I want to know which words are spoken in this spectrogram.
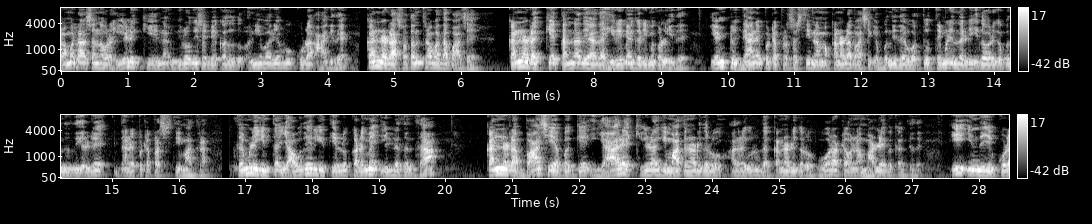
ಕಮಲಾಸನ್ ಅವರ ಹೇಳಿಕೆಯನ್ನು ವಿರೋಧಿಸಬೇಕಾದದ್ದು ಅನಿವಾರ್ಯವೂ ಕೂಡ ಆಗಿದೆ. ಕನ್ನಡ ಸ್ವತಂತ್ರವಾದ ಭಾಷೆ. ಕನ್ನಡಕ್ಕೆ ತನ್ನದೇ ಆದ ಹಿರಿಮೆ ಗರಿಮೆಗಳು ಇದೆ. ಎಂಟು ಜ್ಞಾನಪೀಠ ಪ್ರಶಸ್ತಿ ನಮ್ಮ ಕನ್ನಡ ಭಾಷೆಗೆ ಬಂದಿದೆ ಹೊರತು ತಮಿಳಿನಲ್ಲಿ ಇದುವರೆಗೆ ಬಂದಿದ್ದು ಎರಡೇ ಜ್ಞಾನಪೀಠ ಪ್ರಶಸ್ತಿ ಮಾತ್ರ. ತಮಿಳಿಗಿಂತ ಯಾವುದೇ ರೀತಿಯಲ್ಲೂ ಕಡಿಮೆ ಇಲ್ಲದಂತಹ ಕನ್ನಡ ಭಾಷೆಯ ಬಗ್ಗೆ ಯಾರೇ ಕೀಳಾಗಿ ಮಾತನಾಡಿದರೂ ಅದರ ವಿರುದ್ಧ ಕನ್ನಡಿಗರು ಹೋರಾಟವನ್ನು ಮಾಡಲೇಬೇಕಾಗ್ತದೆ. ಈ ಹಿಂದೆಯೂ ಕೂಡ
